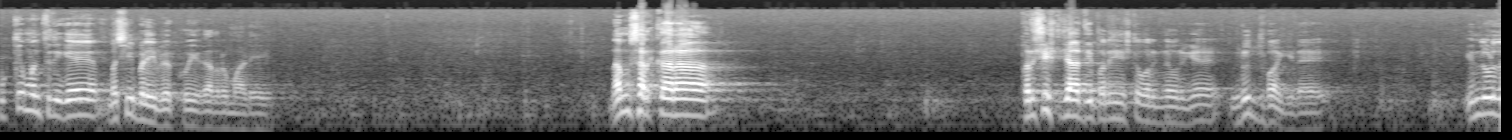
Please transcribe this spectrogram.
ಮುಖ್ಯಮಂತ್ರಿಗೆ ಮಸಿ ಬೆಳಿಬೇಕು ಈಗಾದರೂ ಮಾಡಿ. ನಮ್ಮ ಸರ್ಕಾರ ಪರಿಶಿಷ್ಟ ಜಾತಿ, ಪರಿಶಿಷ್ಟ ವರ್ಗದವರಿಗೆ ವಿರುದ್ಧವಾಗಿದೆ. ಹಿಂದುಳಿದ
